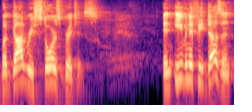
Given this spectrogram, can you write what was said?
But God restores bridges. And even if He doesn't,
